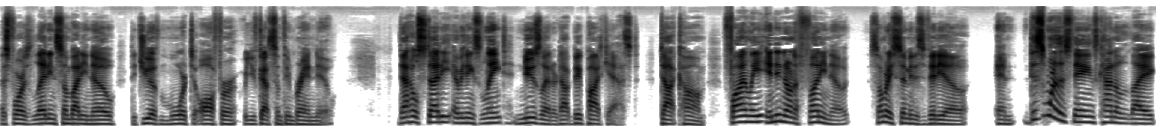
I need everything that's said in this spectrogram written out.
as far as letting somebody know that you have more to offer or you've got something brand new. That whole study, everything's linked, newsletter.bigpodcast.com. Finally, ending on a funny note, somebody sent me this video, and this is one of those things kind of like,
